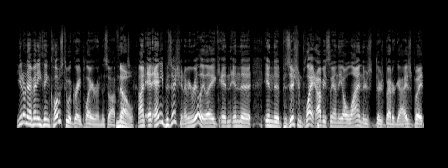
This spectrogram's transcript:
You don't have anything close to a great player in this offense. No. on at any position. I mean, really, like in, in the in the position play. Obviously, on the Line, there's there's better guys, but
